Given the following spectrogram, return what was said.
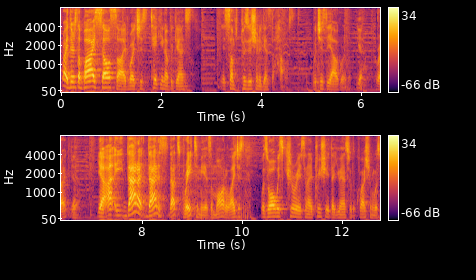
Right, there's the buy sell side, which is taking up against some position against the house, which is the algorithm. Yeah. Correct. Yeah. Yeah, I, that I- that is that's great to me as a model. I just was always curious, and I appreciate that you answered the question. Was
